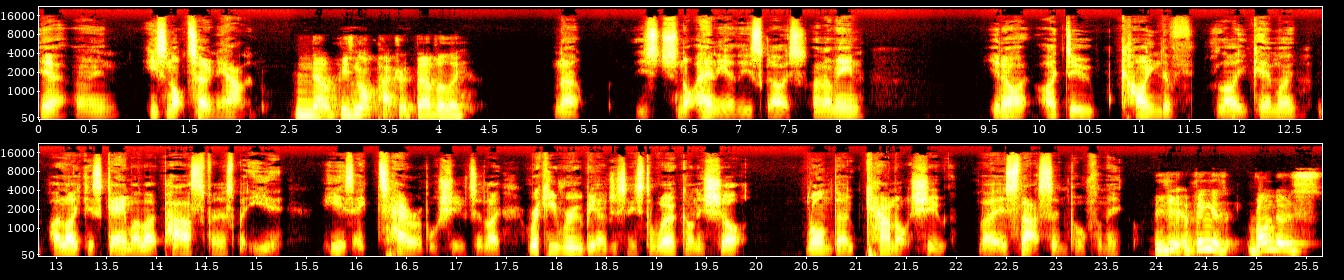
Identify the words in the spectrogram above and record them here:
Yeah, I mean, he's not Tony Allen. No, he's not Patrick Beverley. No, he's just not any of these guys. And I mean, you know, I, I do kind of like him. I I like his game. I like pass first, but he he is a terrible shooter. Like Ricky Rubio just needs to work on his shot. Rondo cannot shoot. Like it's that simple for me. The thing is, Rondo's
